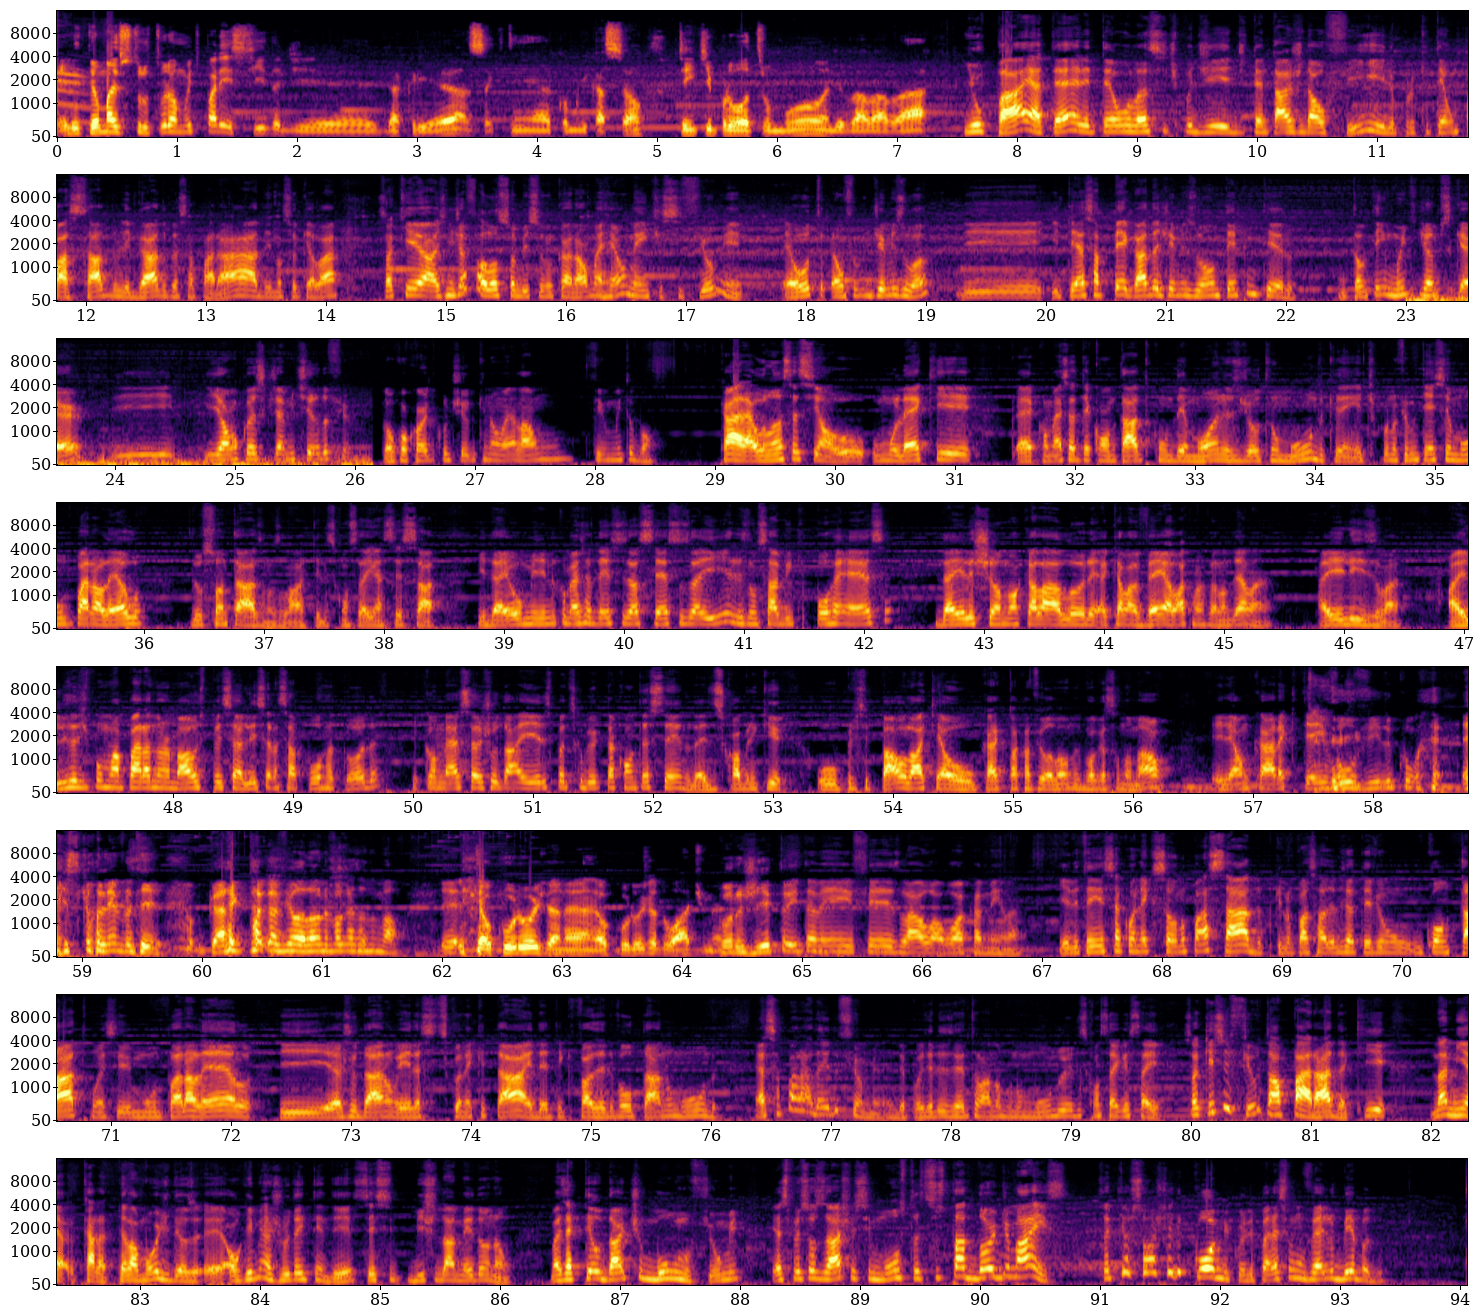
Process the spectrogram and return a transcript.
Ele tem uma estrutura muito parecida de da criança que tem a comunicação, tem que ir pro outro mundo e blá blá blá. E o pai até, ele tem um lance tipo de, de tentar ajudar o filho, porque tem um passado ligado com essa parada e não sei o que lá. Só que a gente já falou sobre isso no canal, mas realmente esse filme é outro, é um filme de James Wan e, e tem essa pegada James Wan o tempo inteiro. Então tem muito jumpscare e, e é uma coisa que já me tira do filme. Então eu concordo contigo que não é lá um filme muito bom. Cara, o lance é assim, ó, o, o moleque é, começa a ter contato com demônios de outro mundo, que tipo no filme tem esse mundo paralelo dos fantasmas lá, que eles conseguem acessar. E daí o menino começa a ter esses acessos aí, eles não sabem que porra é essa. Daí eles chamam aquela Lore... aquela véia lá, como é que é o nome dela? A Elise lá. A Elise é tipo uma paranormal especialista nessa porra toda e começa a ajudar eles pra descobrir o que tá acontecendo. Daí eles descobrem que o principal lá, que é o cara que toca violão no Invocação do Mal, ele é um cara que tem envolvido com. é isso que eu lembro dele. O cara que toca violão no Invocação do Mal. Ele... Que é o Coruja, né? É o Coruja do Watchmen. Corujito e também fez lá o, o Akamen lá. Ele tem essa conexão no passado, porque no passado ele já teve um, um contato com esse mundo paralelo e ajudaram ele a se desconectar, e daí tem que fazer ele voltar no mundo. Essa parada aí do filme, né? Depois eles entram lá no, no mundo e eles conseguem sair. Só que esse filme tá uma parada que, na minha. Cara, pelo amor de Deus, é, alguém me ajuda a entender se esse bicho dá medo ou não. Mas é que tem o Darth Maul no filme e as pessoas acham esse monstro assustador demais. Só que eu só acho ele cômico, ele parece um velho bêbado.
